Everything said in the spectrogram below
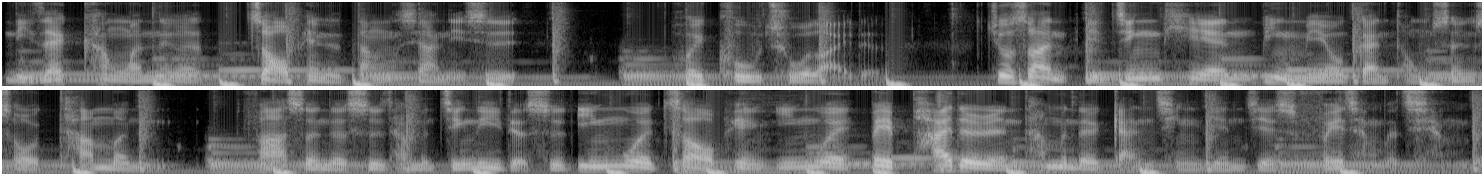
你在看完那个照片的当下，你是会哭出来的。就算你今天并没有感同身受，他们发生的事，他们经历的事，因为照片，因为被拍的人，他们的感情连接是非常的强的，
